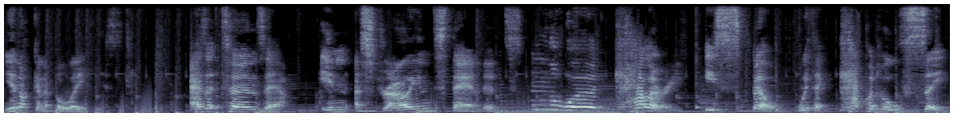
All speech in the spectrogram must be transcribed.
You're not going to believe this. As it turns out, in Australian standards, the word calorie is spelled with a capital C.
